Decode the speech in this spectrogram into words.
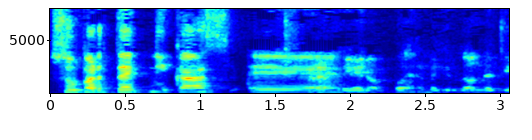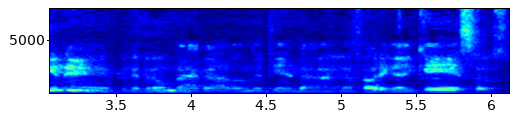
súper técnicas. Eh... primero, ¿puedes repetir dónde tiene, le preguntan acá, dónde tiene la, fábrica de quesos?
